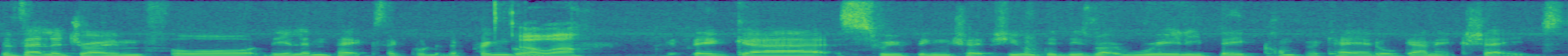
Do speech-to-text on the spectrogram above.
the velodrome for the Olympics. They called it the Pringle Oh wow. Big uh, swooping shapes. She did these like really big, complicated organic shapes.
